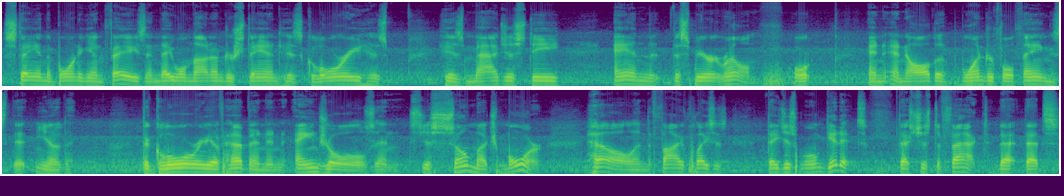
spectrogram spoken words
stay in the born again phase and they will not understand his glory his his majesty and the spirit realm or and and all the wonderful things that you know that the glory of heaven and angels and just so much more. Hell and the five places, they just won't get it. That's just a fact. That that's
